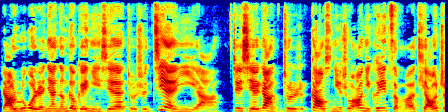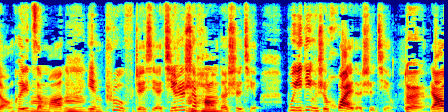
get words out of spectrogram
然后，如果人家能够给你一些就是建议啊，这些让就是告诉你说哦，你可以怎么调整，可以怎么嗯 improve 这些，其实是好的事情，不一定是坏的事情。对，然后，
